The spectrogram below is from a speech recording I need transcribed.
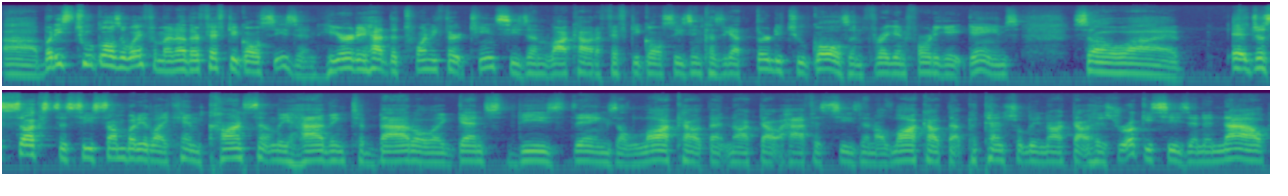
Uh, but he's two goals away from another 50 goal season. He already had the 2013 season lock out a 50 goal season because he got 32 goals in friggin' 48 games. So uh, it just sucks to see somebody like him constantly having to battle against these things a lockout that knocked out half his season, a lockout that potentially knocked out his rookie season, and now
